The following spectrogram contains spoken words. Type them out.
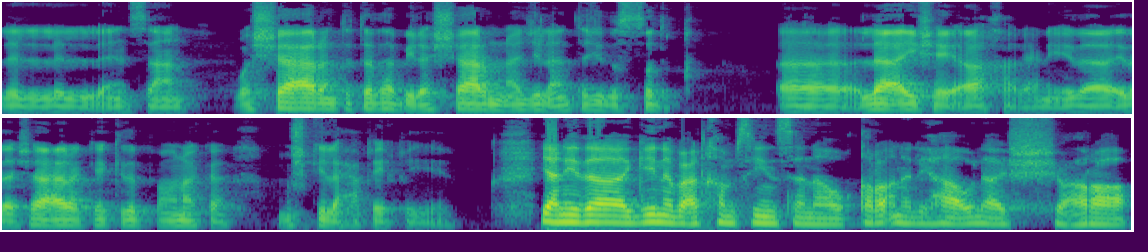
للإنسان. والشاعر أنت تذهب إلى الشاعر من أجل أن تجد الصدق آه، لا أي شيء آخر. يعني إذا إذا شاعرك يكذب فهناك مشكلة حقيقية. يعني إذا جينا بعد خمسين سنة وقرأنا لهؤلاء الشعراء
